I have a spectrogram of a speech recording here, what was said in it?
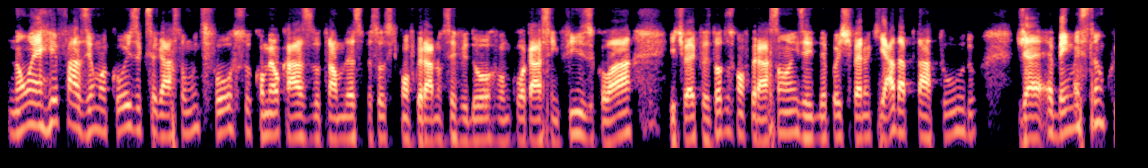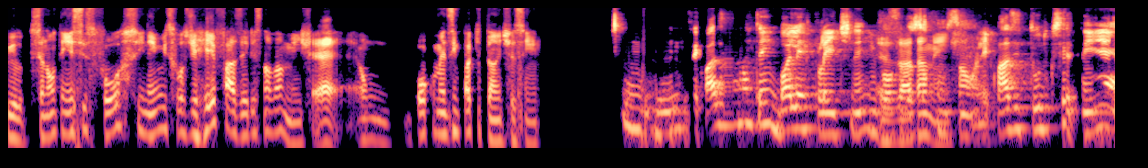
não é refazer uma coisa que você gastou muito esforço, como é o caso do trauma das pessoas que configuraram um servidor, vamos colocar assim, físico lá, e tiveram que fazer todas as configurações, e depois tiveram que adaptar tudo, já é bem mais tranquilo, porque você não tem esse esforço e nem o esforço de refazer isso novamente. É, é um, um, pouco menos impactante, assim. Uhum. Você quase não tem boilerplate, né, em volta Exatamente. da sua função ali. Quase tudo que você tem é,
